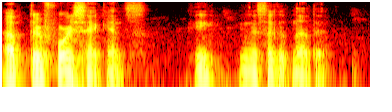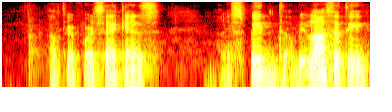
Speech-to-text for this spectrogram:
after 4 seconds. Okay? Yung nasagot natin. After 4 seconds, ang speed o velocity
